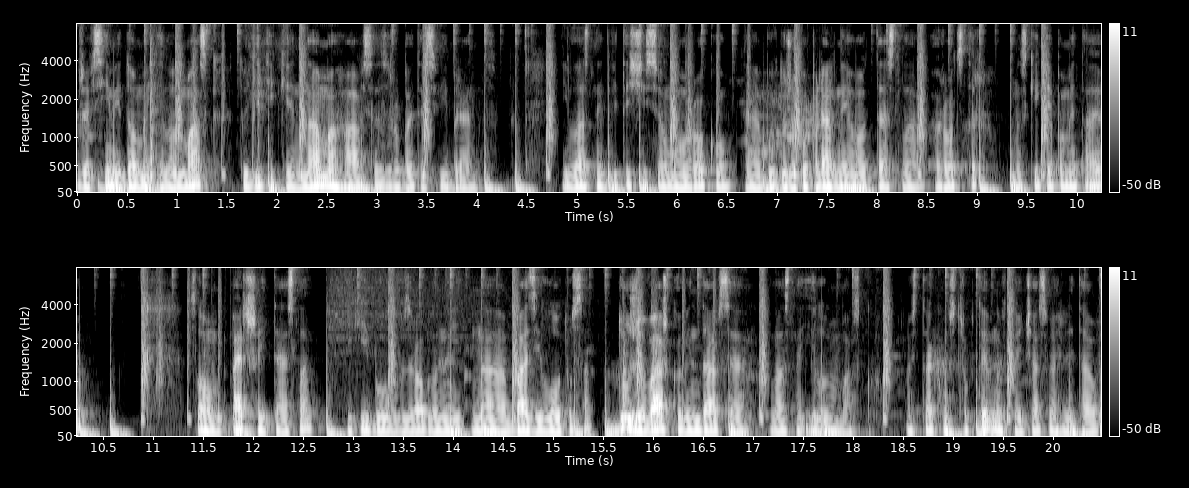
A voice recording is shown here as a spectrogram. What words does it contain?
Вже всім відомий Ілон Маск тоді тільки намагався зробити свій бренд. І, власне, 2007 року е, був дуже популярний його Tesla Roadster, наскільки я пам'ятаю. Словом, перший Тесла, який був зроблений на базі Лотуса. Дуже важко він дався власне Ілону Маску. Ось так конструктивно в той час виглядав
